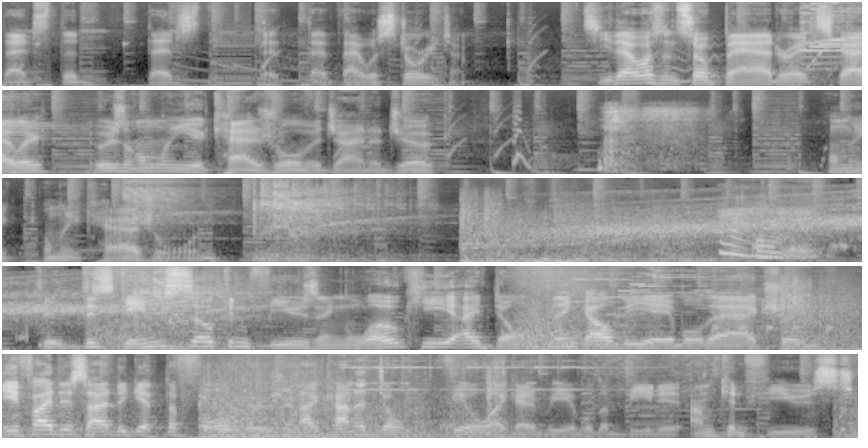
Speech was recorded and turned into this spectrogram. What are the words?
That's the, that's, that, that, that was story time. See, that wasn't so bad, right, Skylar? It was only a casual vagina joke. Only, only a casual one. oh my god. Dude, this game's so confusing. Low key, I don't think I'll be able to actually. If I decide to get the full version, I kind of don't feel like I'd be able to beat it. I'm confused.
